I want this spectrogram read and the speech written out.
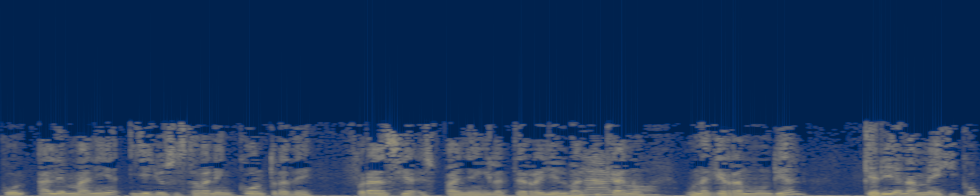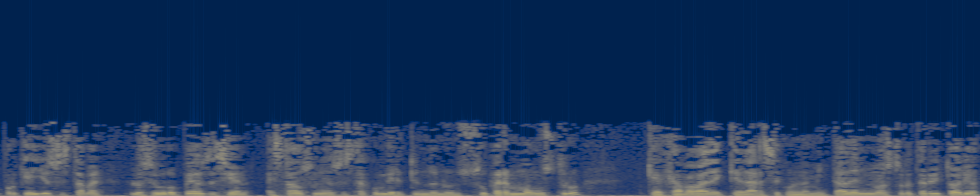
con Alemania y ellos estaban en contra de Francia, España, Inglaterra y el Vaticano. Una guerra mundial. Querían a México porque ellos estaban, los europeos decían, Estados Unidos se está convirtiendo en un super monstruo que acababa de quedarse con la mitad de nuestro territorio.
